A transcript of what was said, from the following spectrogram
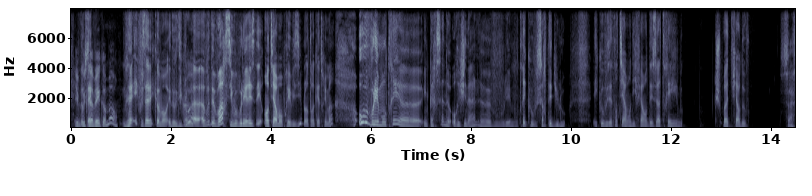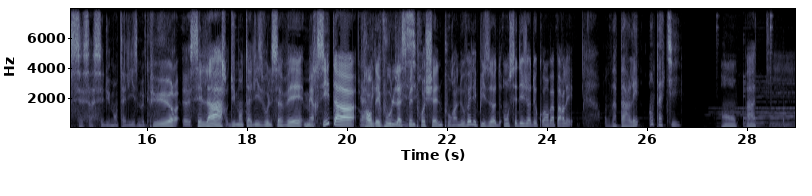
Et vous Donc, savez comment? Et vous savez comment. Et donc, du coup, Voilà. euh, à vous de voir si vous voulez rester entièrement prévisible en tant qu'être humain ou vous voulez montrer euh, une personne originale, euh, vous voulez montrer que vous sortez du lot et que vous êtes entièrement différent des autres et que je peux être fier de vous. Ça, c'est ça, c'est du mentalisme pur. Euh, c'est l'art du mentalisme, vous le savez. Merci, Ta. Rendez-vous la semaine prochaine pour un nouvel épisode. On sait déjà de quoi on va parler? On va parler empathie. Empathie.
